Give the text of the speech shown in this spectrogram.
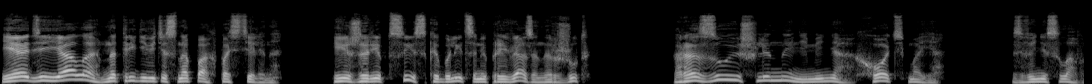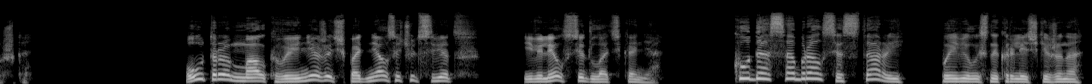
и одеяло на три девяти снопах постелено, и жеребцы с кобылицами привязаны, ржут. Разуешь ли ныне меня, хоть моя, Звениславушка? Утром Малква и Нежич поднялся чуть свет и велел седлать коня. — Куда собрался, старый? — появилась на крылечке жена.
